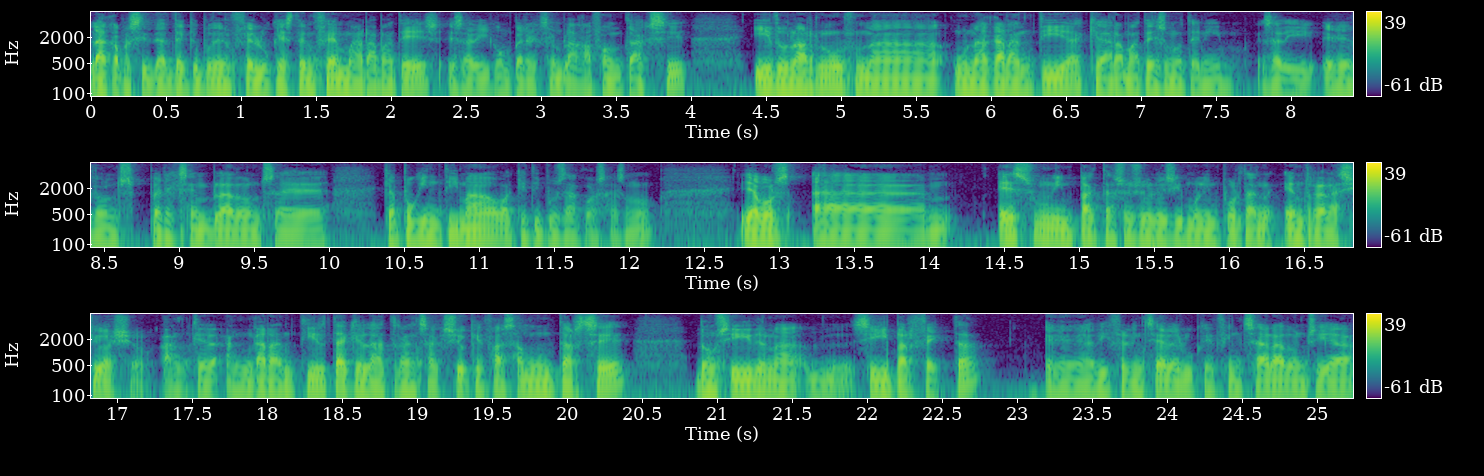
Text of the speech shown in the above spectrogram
la capacitat de que podem fer el que estem fent ara mateix, és a dir, com per exemple agafar un taxi i donar-nos una, una garantia que ara mateix no tenim. És a dir, eh, doncs, per exemple, doncs, eh, que pugui intimar o aquest tipus de coses. No? Llavors, eh, és un impacte sociològic molt important en relació a això, en, en garantir-te que la transacció que fas amb un tercer doncs, sigui, dona, sigui perfecta, eh, a diferència del que fins ara doncs, hi ha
